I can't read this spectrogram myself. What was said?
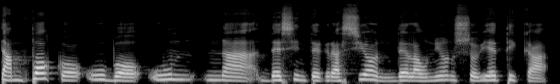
Tampoco hubo una desintegración de la Unión Soviética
